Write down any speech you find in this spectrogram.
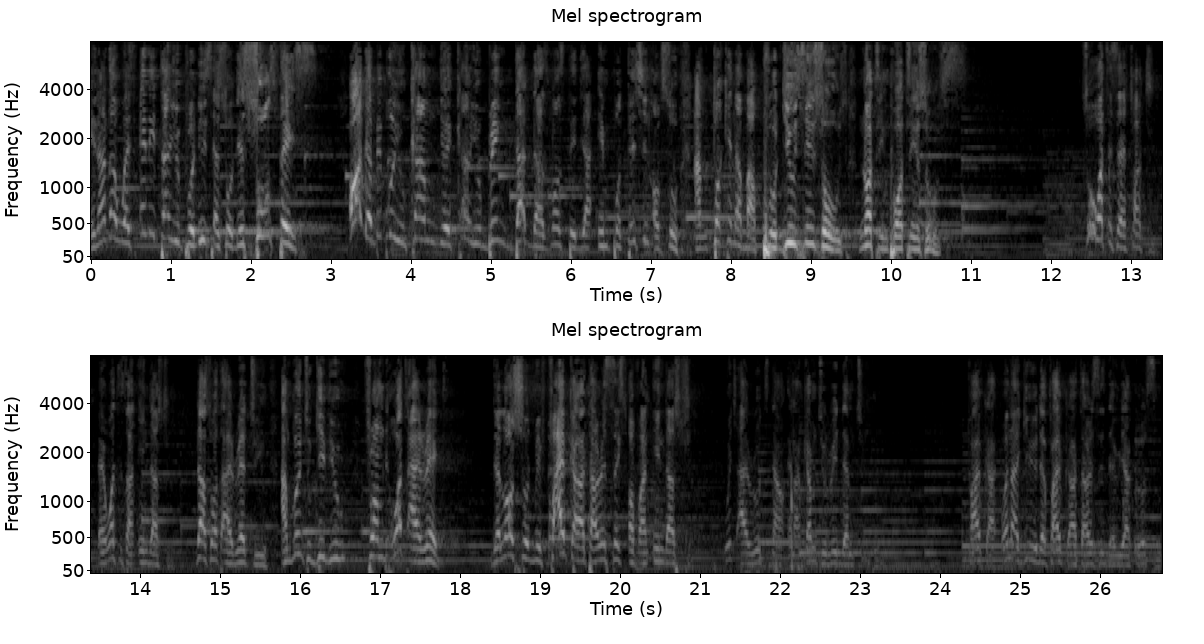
In other words, anytime you produce a soul, the soul stays. All the people you come, they come, you bring that does not stay. They are importation of soul. I'm talking about producing souls, not importing souls. So, what is a factory? Uh, what is an industry? That's what I read to you. I'm going to give you from what I read. The Lord showed me five characteristics of an industry, which I wrote down, and I'm coming to read them to you. Five. When I give you the five characteristics, then we are closing.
